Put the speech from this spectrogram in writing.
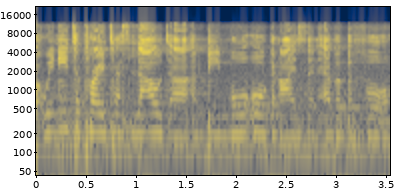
but we need to protest louder and be more organised than ever before.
